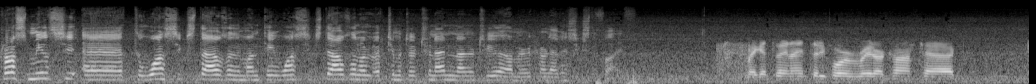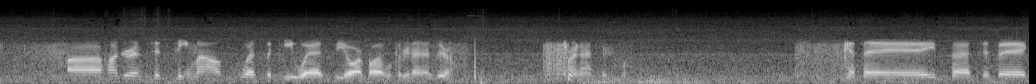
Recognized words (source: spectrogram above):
Cross Millsea at 16,000 and maintain 16,000 altimeter 2993 American 1165. American 2934, radar contact, uh, 116 miles west of the Key West, VR for level 390. 2934. Cathay Pacific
